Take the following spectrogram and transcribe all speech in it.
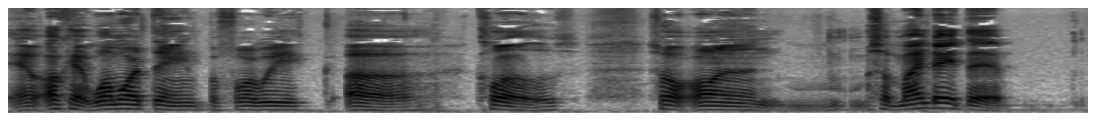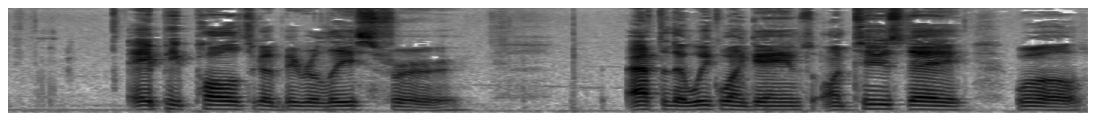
And, okay, one more thing before we uh close. So on so Monday the AP polls are going to be released for after the week 1 games on Tuesday. Well,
